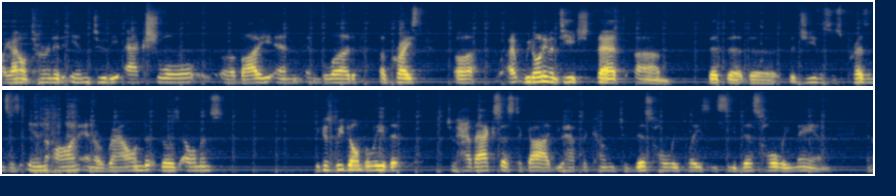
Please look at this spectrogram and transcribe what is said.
like i don't turn it into the actual uh, body and, and blood of christ uh, I, we don't even teach that um, that the, the, the Jesus' presence is in, on, and around those elements. Because we don't believe that to have access to God, you have to come to this holy place and see this holy man. And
